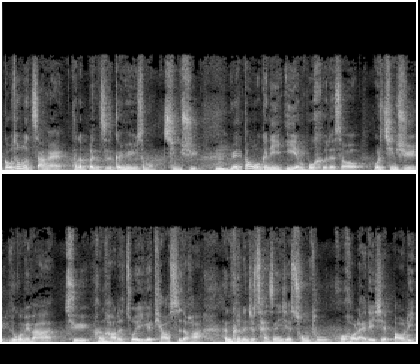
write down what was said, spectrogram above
沟通的障碍，它的本质根源于什么？情绪。因为当我跟你一言不合的时候，我的情绪如果没办法去很好的做一个调试的话，很可能就产生一些冲突，或后来的一些暴力，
